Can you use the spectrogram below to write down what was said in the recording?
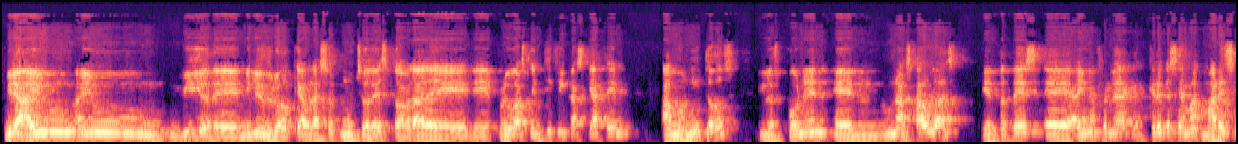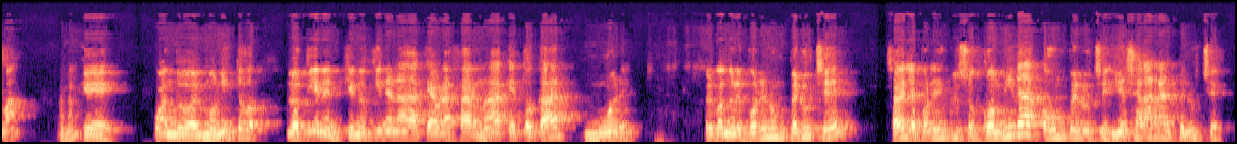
Mira, hay un, hay un vídeo de Emilio Duro que habla mucho de esto, habla de, pruebas científicas que hacen a monitos y los ponen en unas jaulas y entonces eh, hay una enfermedad que creo que se llama maresma, que cuando el monito lo tienen, que no tiene nada que abrazar, nada que tocar, muere. Pero cuando le ponen un peluche, ¿sabes? Le ponen incluso comida o un peluche y él se agarra el peluche,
